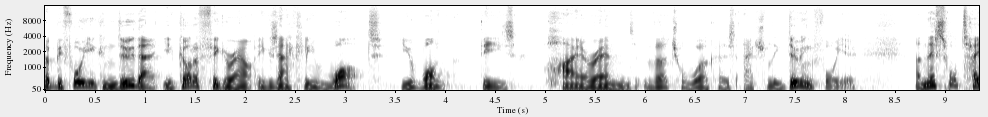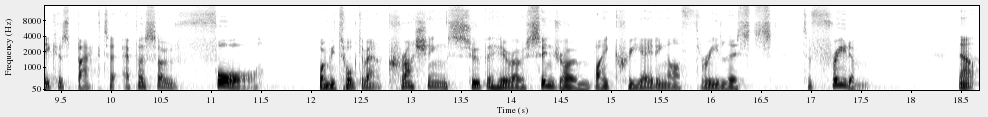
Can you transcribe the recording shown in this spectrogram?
But before you can do that, you've got to figure out exactly what you want these higher end virtual workers actually doing for you. And this will take us back to episode four when we talked about crushing superhero syndrome by creating our three lists to freedom. Now,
